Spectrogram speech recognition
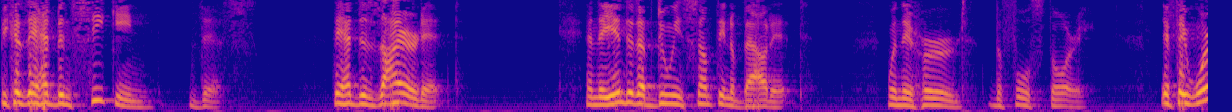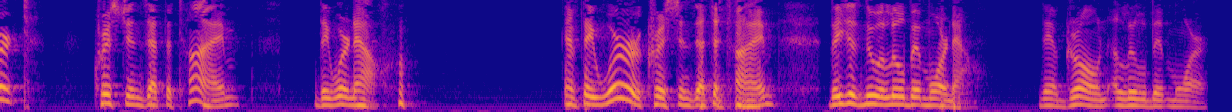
because they had been seeking this. They had desired it. And they ended up doing something about it when they heard the full story. If they weren't Christians at the time, they were now. and if they were Christians at the time, they just knew a little bit more now. They have grown a little bit more.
